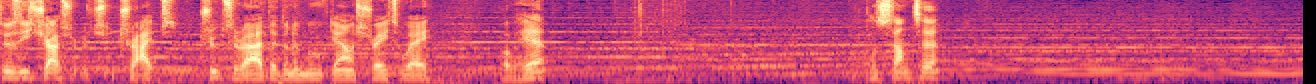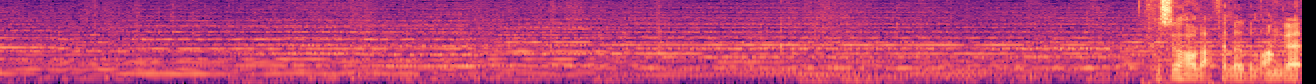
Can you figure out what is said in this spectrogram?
Soon as these tribes troops arrive, they're going to move down straight away over here. Constanta. Can still hold that for a little bit longer.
